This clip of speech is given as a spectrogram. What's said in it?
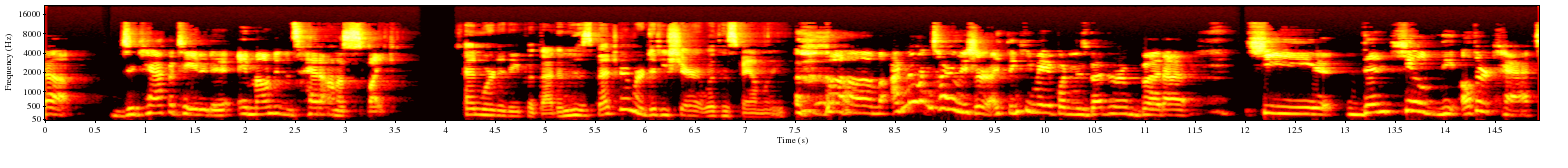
up, decapitated it, and mounted its head on a spike. And where did he put that? In his bedroom or did he share it with his family? um, I'm not entirely sure. I think he may have put it in his bedroom, but uh, he then killed the other cat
